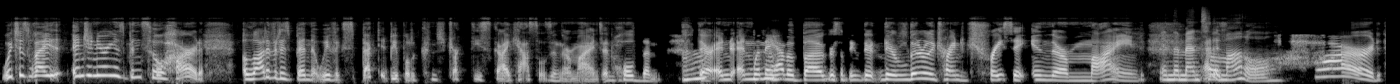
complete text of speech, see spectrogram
Which is why engineering has been so hard. A lot of it has been that we've expected people to construct these sky castles in their minds and hold them there. And and when they Mhm. have a bug or something, they're, they're literally trying to trace it in their mind. In the mental model. Hard.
